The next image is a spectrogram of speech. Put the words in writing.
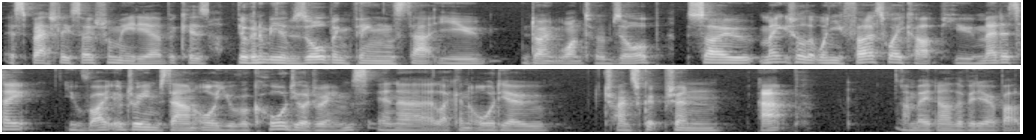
especially social media, because you're going to be absorbing things that you don't want to absorb. So make sure that when you first wake up, you meditate, you write your dreams down, or you record your dreams in a like an audio transcription app. I made another video about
